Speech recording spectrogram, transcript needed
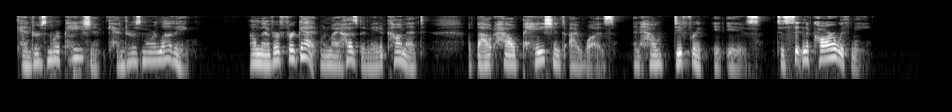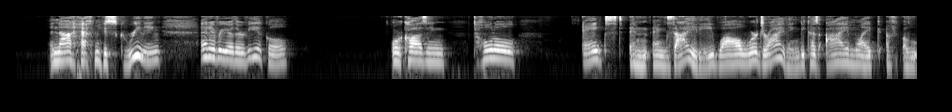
Kendra's more patient. Kendra's more loving. I'll never forget when my husband made a comment about how patient I was and how different it is to sit in a car with me and not have me screaming at every other vehicle or causing total angst and anxiety while we're driving because I am like a, a,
